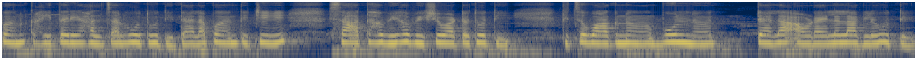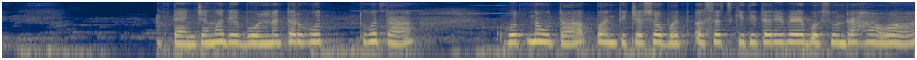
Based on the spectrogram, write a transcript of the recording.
पण काहीतरी हालचाल होत होती. त्याला पण तिची साथ हवी हवीशी वाटत होती. तिचं वागणं बोलणं त्याला आवडायला लागले होते. त्यांच्यामध्ये बोलणं तर होत होता होत नव्हता पण तिच्यासोबत असंच कितीतरी वेळ बसून राहावं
